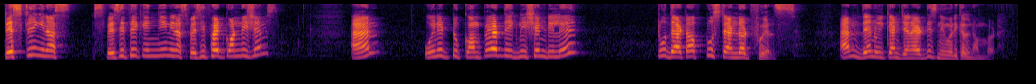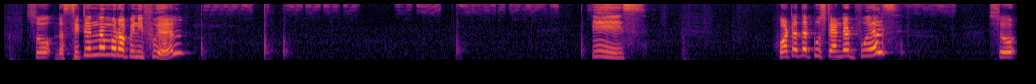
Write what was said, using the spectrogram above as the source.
testing in a specific engine in a specified conditions and we need to compare the ignition delay to that of two standard fuels and then we can generate this numerical number. So, the cetane number of any fuel is what are the two standard fuels? So,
